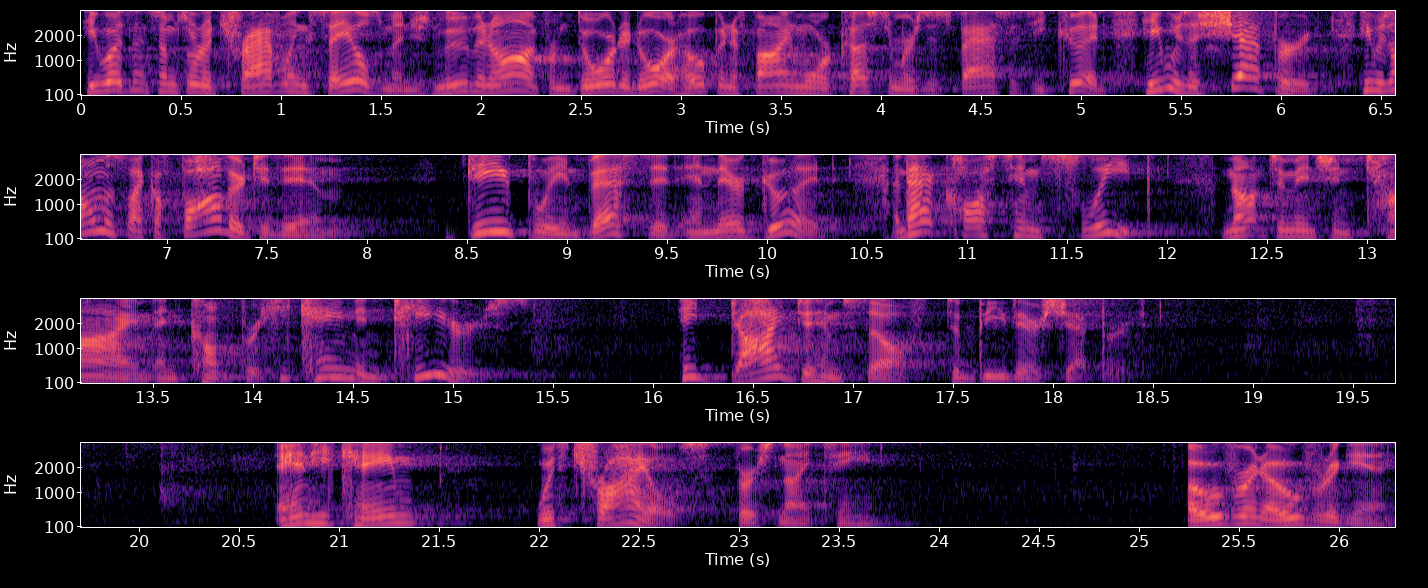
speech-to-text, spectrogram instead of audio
He wasn't some sort of traveling salesman just moving on from door to door, hoping to find more customers as fast as he could. He was a shepherd. He was almost like a father to them, deeply invested in their good. And that cost him sleep not to mention time and comfort. He came in tears. He died to himself to be their shepherd. And he came with trials, verse 19. Over and over again,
